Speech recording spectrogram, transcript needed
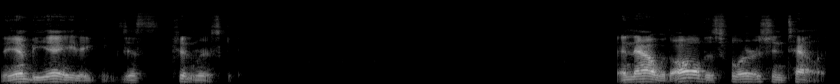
The NBA, they just couldn't risk it. And now, with all this flourishing talent,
